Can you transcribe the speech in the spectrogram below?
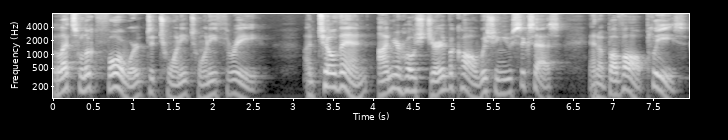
Let's look forward to 2023. Until then, I'm your host, Jerry Bacall, wishing you success, and above all, please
